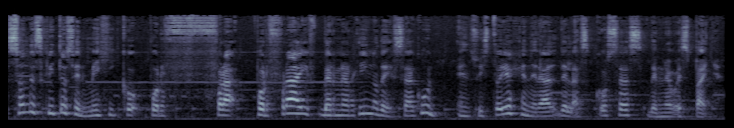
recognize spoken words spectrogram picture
son descritos en México por, Fray Bernardino de Sahagún en su Historia General de las Cosas de Nueva España,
